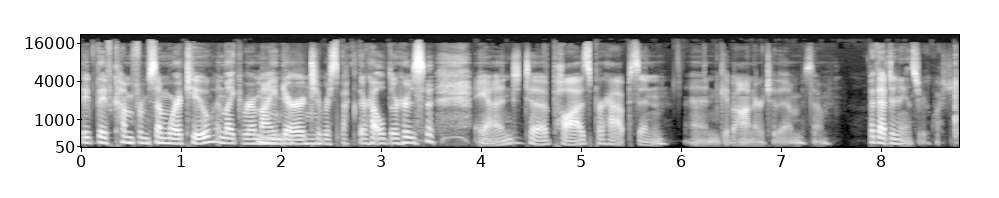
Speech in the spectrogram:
they've, they've come from somewhere too and like a reminder to respect their elders and to pause perhaps and and give honor to them so but that didn't answer your question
